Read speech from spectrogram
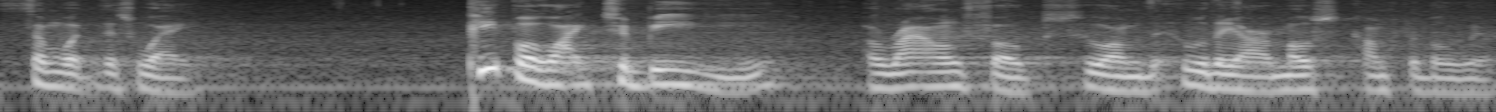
somewhat this way. People like to be around folks who, are, who they are most comfortable with.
